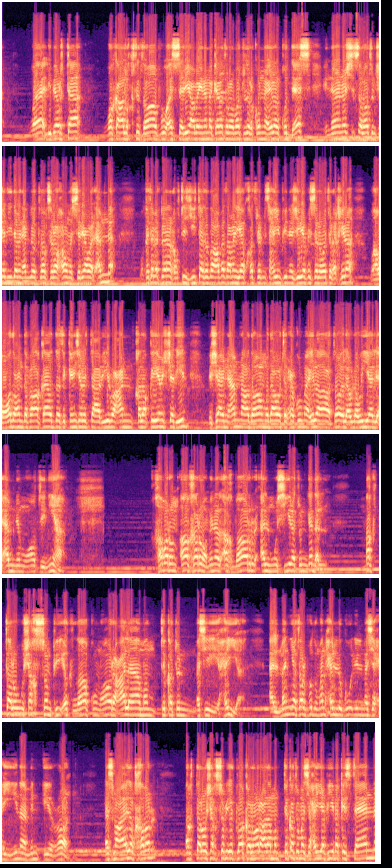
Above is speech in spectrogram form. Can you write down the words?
وليبرتا. وقع الاختطاف السريع بينما كانت الرغبات تدركنا إلى القداس. إننا نشهد صلاة شديدة من أجل إطلاق سراحهم السريع والأمن. وكتبت لنا الأخت جيتا تضاعفت عمليات خطف المسيحيين في نيجيريا في السنوات الأخيرة وهو وضع دفع قادة الكنيسة للتعبير عن قلقهم الشديد بشأن أمن أعضائهم ودعوة الحكومة إلى إعطاء الأولوية لأمن مواطنيها. خبر آخر ومن الأخبار المثيرة جدل مقتل شخص في إطلاق نار على منطقة مسيحية ألمانيا ترفض منح اللجوء للمسيحيين من إيران نسمع هذا الخبر. مقتل شخص في إطلاق نار على منطقة مسيحية في باكستان.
